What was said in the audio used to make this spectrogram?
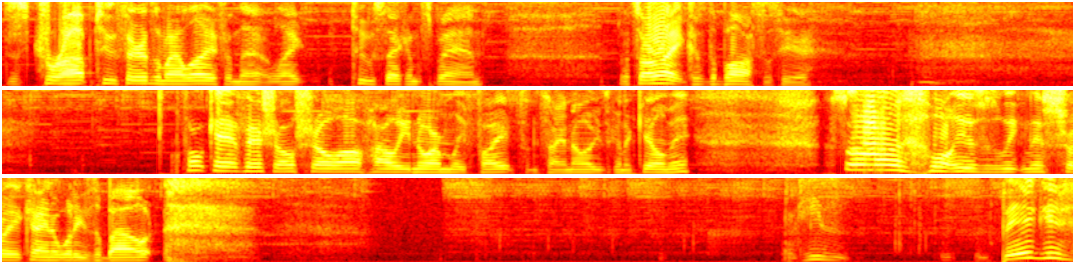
Just dropped two-thirds of my life in that, like, two-second span. That's alright, because the boss is here. Volt Catfish, I'll show off how he normally fights, since I know he's going to kill me. So, I won't use his weakness, show you kind of what he's about. He's big,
